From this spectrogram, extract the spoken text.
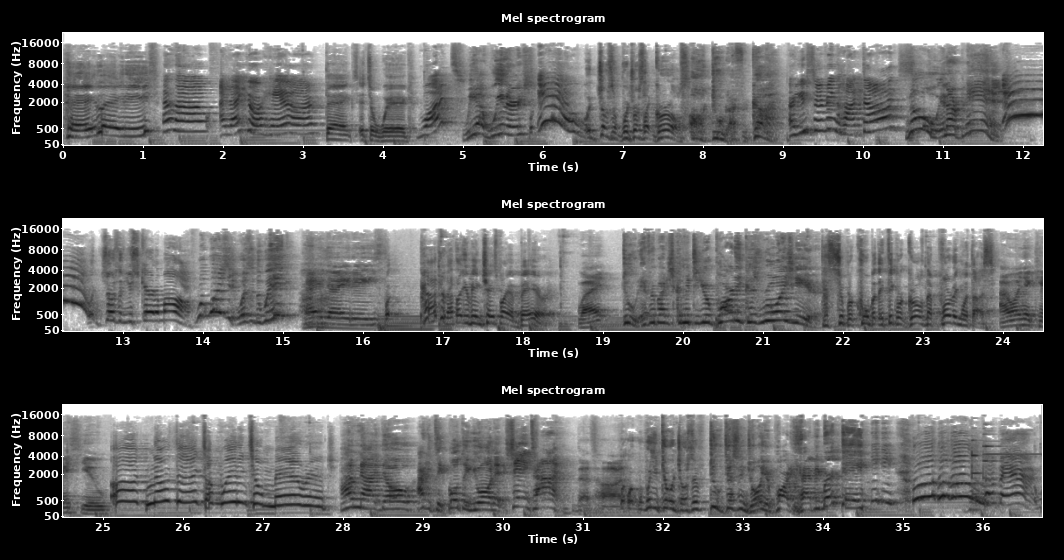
Hey, ladies. Hello. I like your hair. Thanks, it's a wig. What? We have wieners. Ew. Well, Joseph, we're dressed like girls. Oh, dude, I forgot. Are you serving hot dogs? No, in our pants. Well, Joseph, you scared him off. What was it? Was it the wig? Hey, ladies. What? Patrick, I thought you were being chased by a bear. What? Dude, everybody's coming to your party because Roy's here. That's super cool, but they think we're girls and they're flirting with us. I want to kiss you. Uh, no thanks. I'm waiting till marriage. I'm not, though. I can take both of you on at the same time. That's hot. What, what are you doing, Joseph? Dude, just enjoy your party. Happy birthday. Come back.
